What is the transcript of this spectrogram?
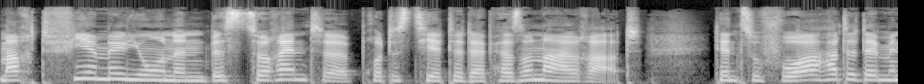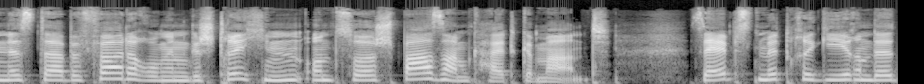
Macht 4 Millionen bis zur Rente, protestierte der Personalrat. Denn zuvor hatte der Minister Beförderungen gestrichen und zur Sparsamkeit gemahnt. Selbst mitregierende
